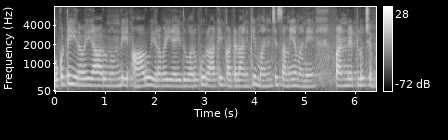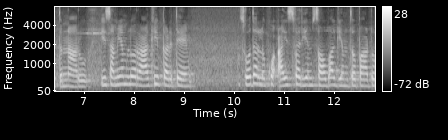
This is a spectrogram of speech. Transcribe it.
ఒకటి ఇరవై ఆరు నుండి ఆరు ఇరవై ఐదు వరకు రాఖీ కట్టడానికి మంచి సమయం అని పండిట్లు చెప్తున్నారు. ఈ సమయంలో రాఖీ కడితే సోదరులకు ఐశ్వర్యం సౌభాగ్యంతో పాటు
